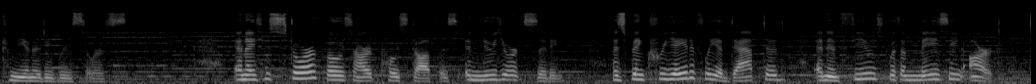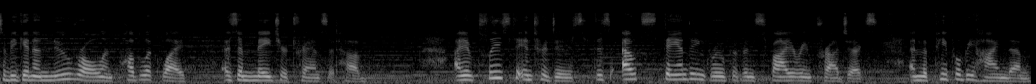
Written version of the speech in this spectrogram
community resource. And a historic Beaux-Arts post office in New York City has been creatively adapted and infused with amazing art to begin a new role in public life as a major transit hub. I am pleased to introduce this outstanding group of inspiring projects and the people behind them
